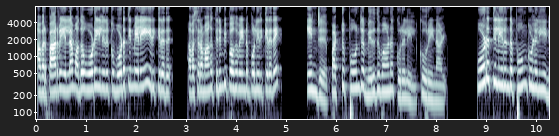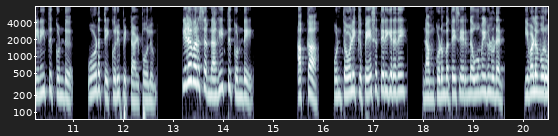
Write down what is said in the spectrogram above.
அவர் பார்வையெல்லாம் அதோ ஓடையில் இருக்கும் ஓடத்தின் மேலேயே இருக்கிறது. அவசரமாக திரும்பி போக வேண்டும் போலிருக்கிறதே என்று பட்டு போன்ற மிருதுவான குரலில் கூறினாள். ஓடத்தில் இருந்த பூங்குழலியை நினைத்துக் கொண்டு ஓடத்தை குறிப்பிட்டாள் போலும். இளவரசர் நகைத்துக் கொண்டே அக்கா உன் தோழிக்கு பேசத் தெரிகிறதே. நம் குடும்பத்தைச் சேர்ந்த ஊமைகளுடன் இவளும் ஒரு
